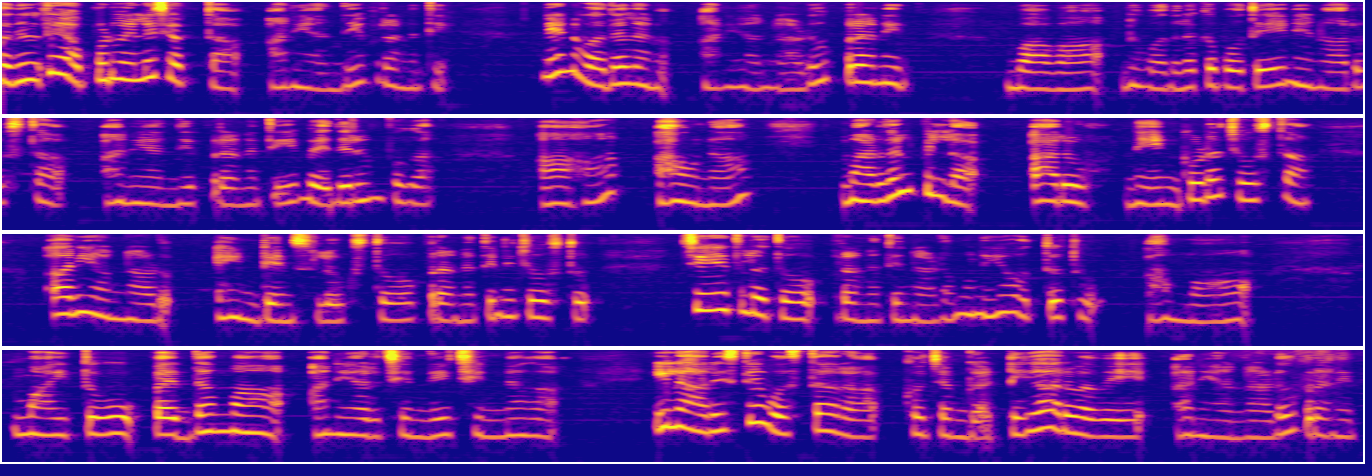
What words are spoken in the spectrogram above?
వదిలితే అప్పుడు వెళ్ళి చెప్తా అని అంది ప్రణతి. నేను వదలను అని అన్నాడు ప్రణీత్. బావా నువ్వు వదలకపోతే నేను అరుస్తా అని అంది ప్రణతి బెదిరింపుగా. ఆహా అవునా? మరదల పిల్ల అరు నేను కూడా చూస్తా అని అన్నాడు. ఇంటెన్స్ లుక్స్తో ప్రణతిని చూస్తూ చేతులతో ప్రణతి నడుముని ఒత్తుతూ అమ్మా మైతూ పెద్దమ్మ అని అరిచింది చిన్నగా. ఇలా అరిస్తే వస్తారా? కొంచెం గట్టిగా అరవవే అని అన్నాడు ప్రణీత్.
